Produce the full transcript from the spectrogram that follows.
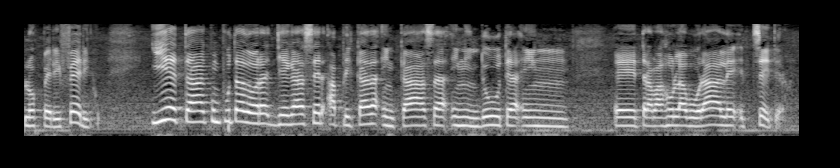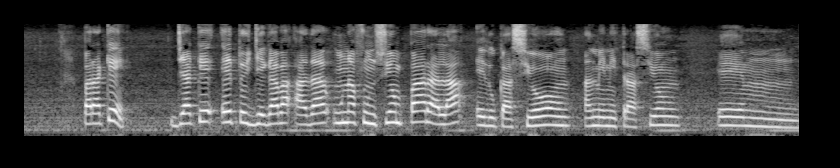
los periféricos y esta computadora llega a ser aplicada en casa, en industria, en eh, trabajos laborales, etc. ¿Para qué? Ya que esto llegaba a dar una función para la educación, administración, em,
